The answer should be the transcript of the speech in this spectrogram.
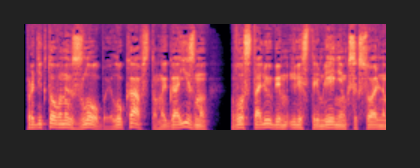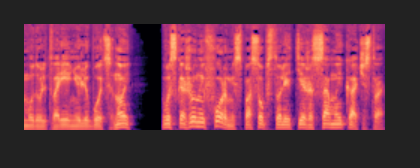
продиктованных злобой, лукавством, эгоизмом, властолюбием или стремлением к сексуальному удовлетворению любой ценой, в искаженной форме способствовали те же самые качества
